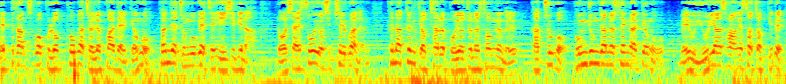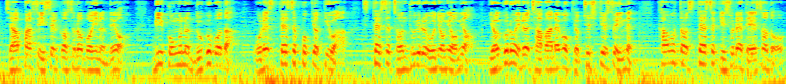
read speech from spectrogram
F-35 블록 4가 전력화될 경우 현재 중국의 J-20이나 러시아의 수-57과는 크나큰 격차를 보여주는 성능을 갖추고 공중전을 수행할 경우 매우 유리한 상황에서 적기를 제압할 수 있을 것으로 보이는데요. 미 공군은 누구보다 오래 스텔스 폭격기와 스텔스 전투기를 운용해오며 역으로 이를 잡아내고 격추시킬 수 있는 카운터 스텔스 기술에 대해서도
